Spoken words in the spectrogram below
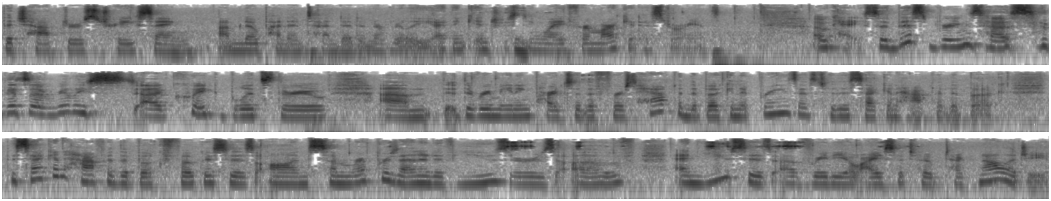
the chapters tracing, um, no pun intended, in a really I think interesting way for market historians. Okay, so this brings us, that's a really uh, quick blitz through um, the, the, remaining parts of the first half of the book, and it brings us to the second half of the book. The second half of the book focuses on some representative users of and uses of radioisotope technology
